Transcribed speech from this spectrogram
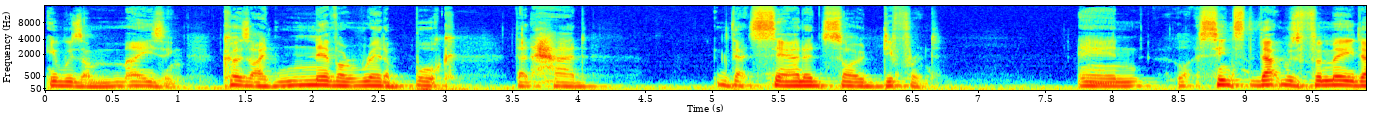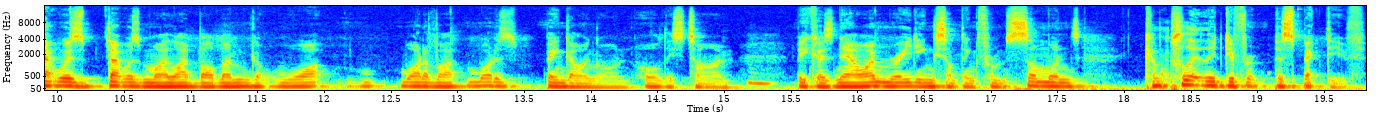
it was amazing because I'd never read a book that had that sounded so different. And like, since that was for me, that was that was my light bulb moment. Go, what what have I? What has been going on all this time? Because now I'm reading something from someone's completely different perspective,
